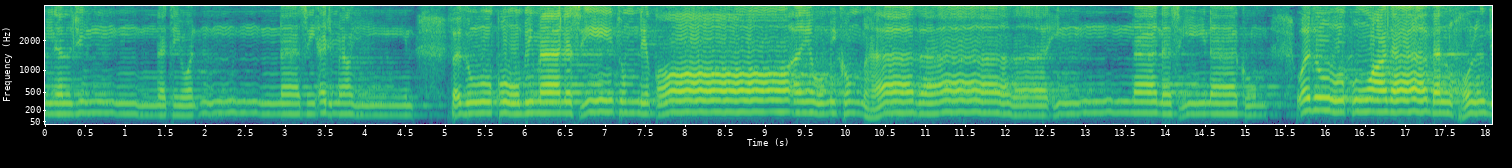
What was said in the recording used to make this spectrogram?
من الجنة والناس أجمعين. فذوقوا بما نسيتم لقاء يومكم هذا إنا نسيناكم وذوقوا عذاب الخلد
